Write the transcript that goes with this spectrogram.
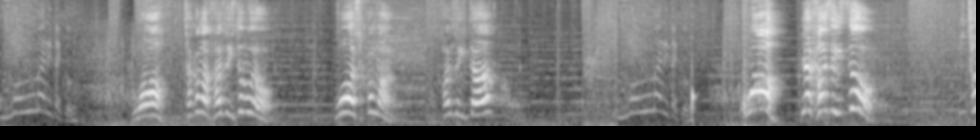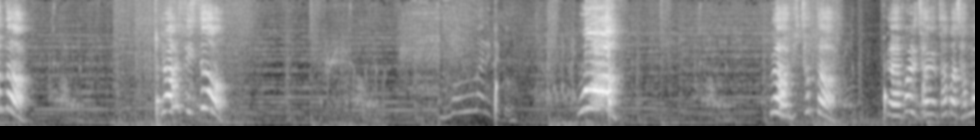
목마르다고. 와 잠깐만 가능성 있어 보여. 와 잠깐만. 가능성 있다? 목마르다고 와! 야 가능성 있어! 미쳤다! 야 할 수 있어! 와! 야 미쳤다! 야 빨리 자, 잡아 잡아!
